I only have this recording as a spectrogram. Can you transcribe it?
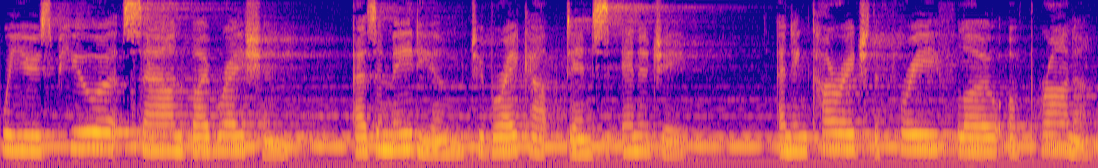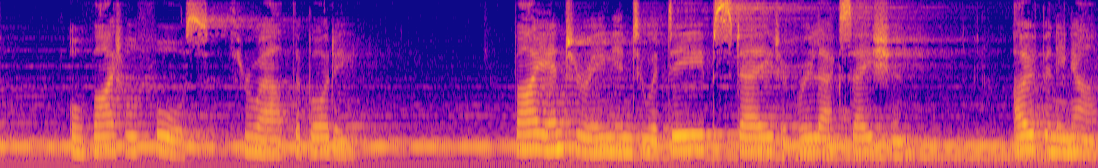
we use pure sound vibration as a medium to break up dense energy and encourage the free flow of prana or vital force throughout the body. By entering into a deep state of relaxation, opening up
